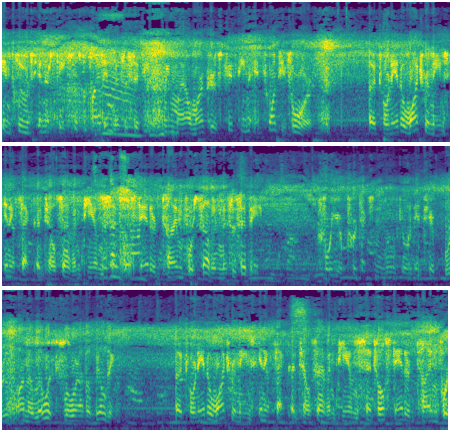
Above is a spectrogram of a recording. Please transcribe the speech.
includes Interstate 55 in Mississippi between mile markers 15 and 24. A tornado watch remains in effect until 7 p.m. Central Standard Time for southern Mississippi. For your protection, move to an interior room on the lowest floor of a building. A tornado watch remains in effect until 7 p.m. Central Standard Time for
